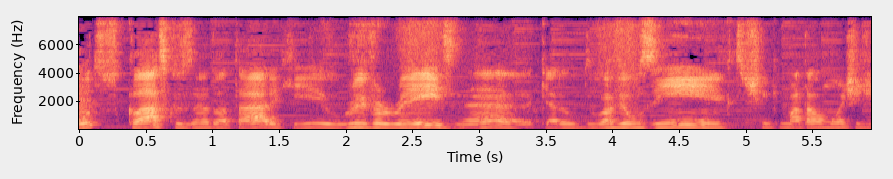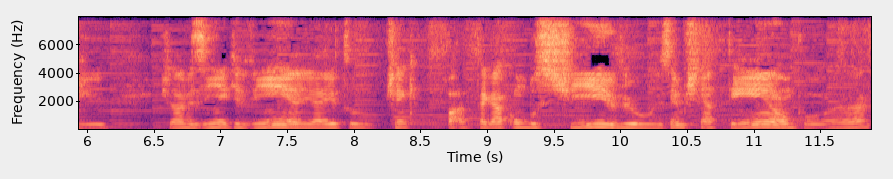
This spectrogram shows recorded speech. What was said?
outros clássicos, né, do Atari aqui, o River Raid, né, que era o do aviãozinho, que tu tinha que matar um monte de, de navezinha que vinha, e aí tu tinha que pegar combustível, e sempre tinha tempo, né.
